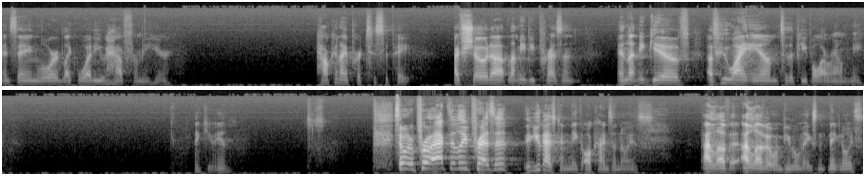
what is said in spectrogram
and saying, Lord, like, what do you have for me here? How can I participate? I've showed up. Let me be present and let me give of who I am to the people around me. Thank you, Anne. So we're proactively present. You guys can make all kinds of noise. I love it. I love it when people make, make noise.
